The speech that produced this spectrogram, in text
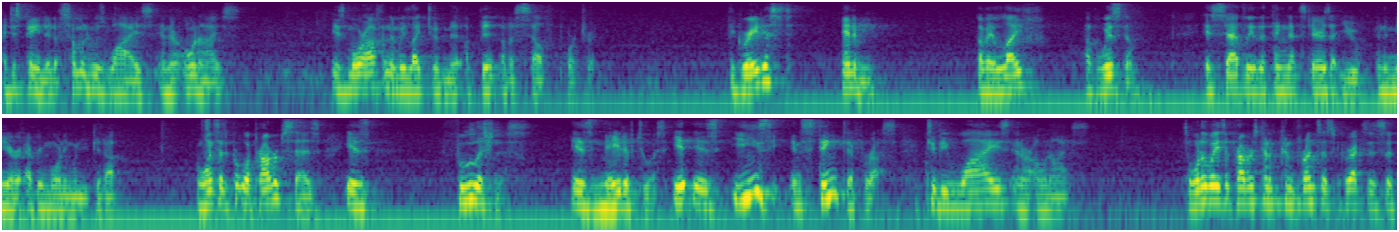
I just painted of someone who is wise in their own eyes is more often than we'd like to admit a bit of a self portrait. The greatest enemy of a life of wisdom is sadly the thing that stares at you in the mirror every morning when you get up. And what Proverbs says is foolishness is native to us. It is easy, instinctive for us to be wise in our own eyes. So one of the ways that Proverbs kind of confronts us and corrects us is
